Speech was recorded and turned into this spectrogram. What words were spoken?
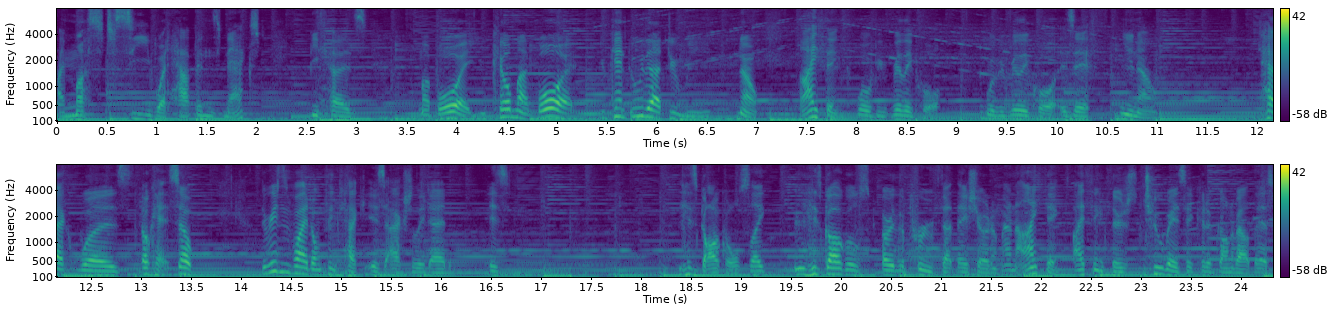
I must see what happens next because my boy, you killed my boy. You can't do that to me. No, I think what would be really cool, would be really cool is if, you know, Tech was. Okay, so the reasons why I don't think Tech is actually dead is his goggles. Like, his goggles are the proof that they showed him. And I think, I think there's two ways they could have gone about this.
